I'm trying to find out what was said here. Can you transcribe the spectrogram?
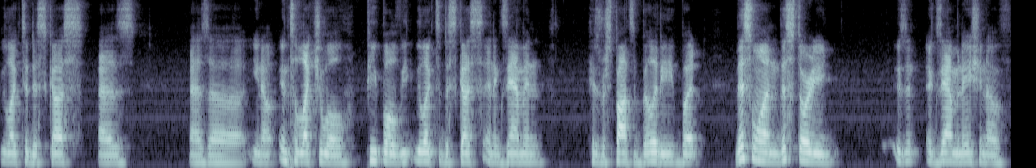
like to discuss as as uh, you know intellectual people we, we like to discuss and examine his responsibility but this one this story is an examination of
